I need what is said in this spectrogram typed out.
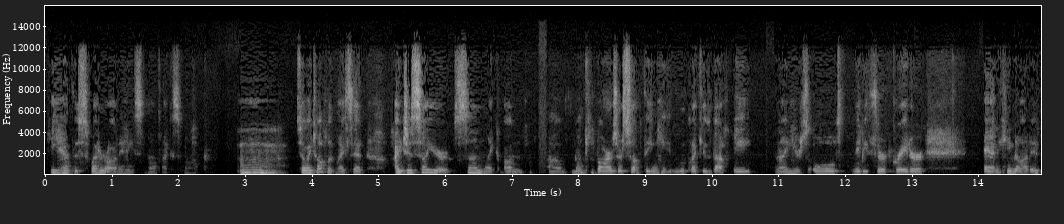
he had the sweater on and he smelled like smoke. Mm. So I told him, I said, I just saw your son like on um, monkey bars or something. He looked like he was about eight, nine years old, maybe third grader. And he nodded.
